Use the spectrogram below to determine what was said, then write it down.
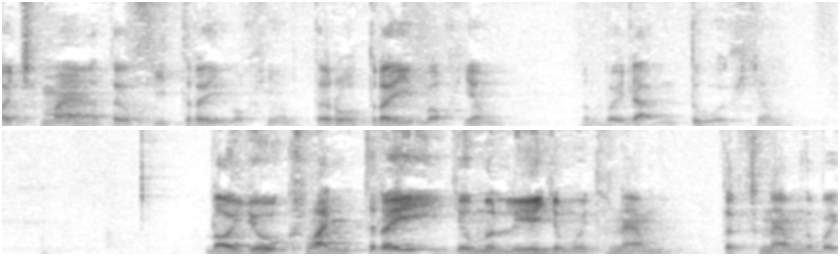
ឲ្យឆ្មាទៅស៊ីត្រីរបស់ខ្ញុំទៅរកត្រីរបស់ខ្ញុំដើម្បីដាក់បន្ទុកឲ្យខ្ញុំដោយយកខ្លាញ់ត្រីយកមកលាយជាមួយថ្នាំទឹកថ្នាំដើម្បី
